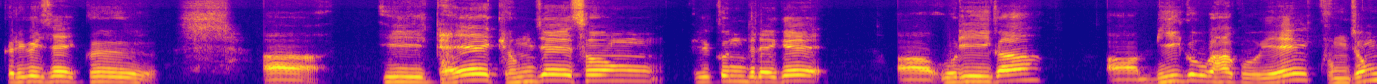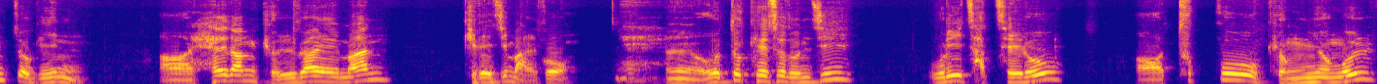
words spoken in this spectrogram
그리고 이제 그 어, 이 대경제성 일꾼들에게 어, 우리가 어, 미국하고의 궁정적인 어, 회담 결과에만 기대지 말고 예. 예, 어떻게 해서든지 우리 자체로 어, 특구 경영을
